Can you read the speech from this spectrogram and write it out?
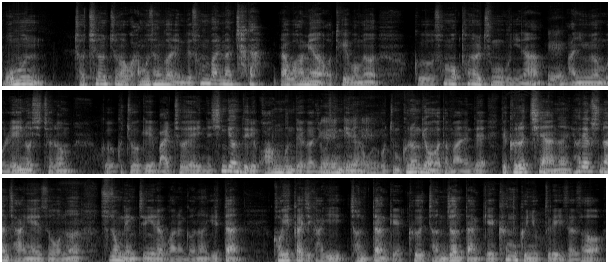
몸은 저체온증하고 아무 상관이 없는데 손발만 차다라고 하면 어떻게 보면 그 손목 터널 증후군이나 예. 아니면 뭐 레이너 씨처럼 그 그쪽에 말초에 있는 신경들이 과흥분돼 가지고 예, 생기는 예, 예. 뭐좀 그런 경우가 더 많은데 근데 그렇지 않은 혈액 순환 장애에서 오는 수족 냉증이라고 하는 거는 일단 거기까지 가기 전 단계 그 전전 단계 큰 근육들에 있어서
